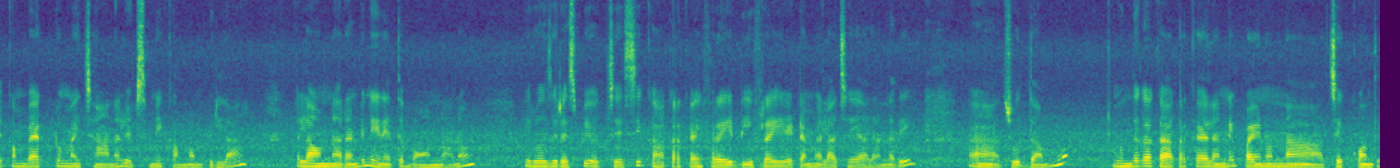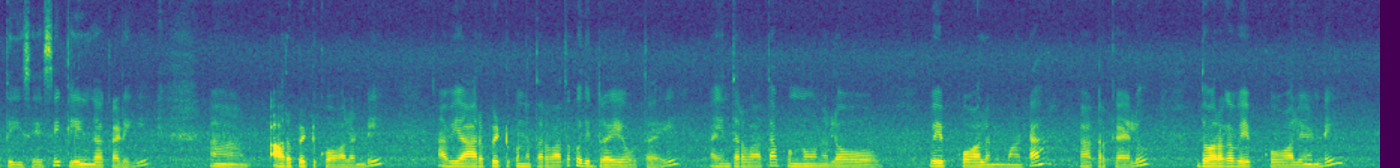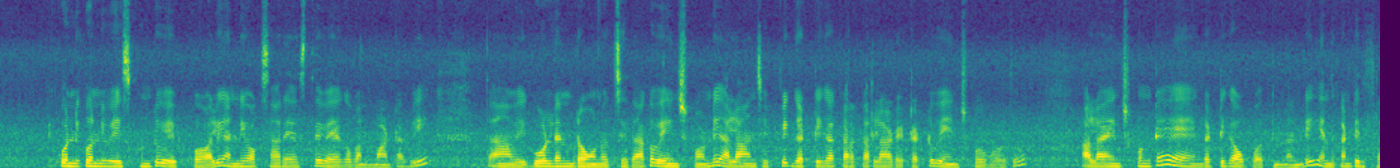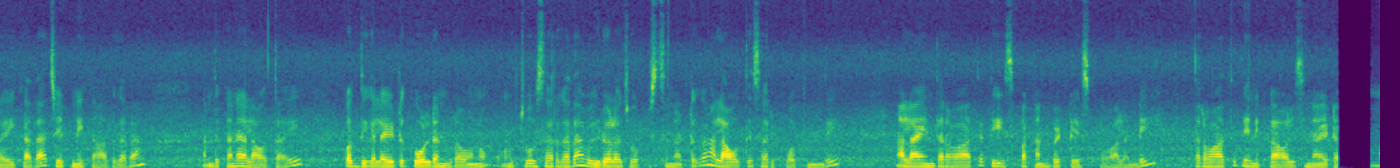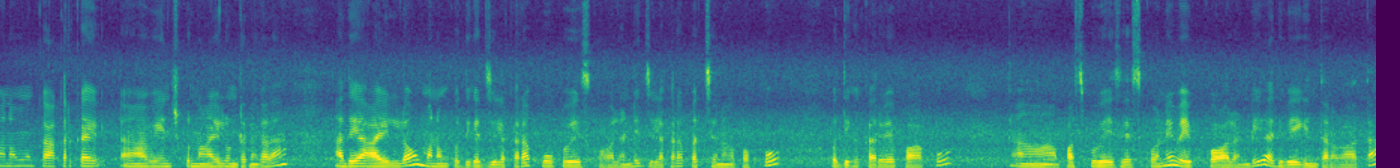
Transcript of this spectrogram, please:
Welcome back to my channel. It's me Khammam పిల్ల. ఎలా ఉన్నారండి? నేనైతే బాగున్నాను. ఈరోజు రెసిపీ వచ్చేసి కాకరకాయ ఫ్రై డీప్ ఫ్రై ఐటెం ఎలా చేయాలన్నది చూద్దాము. ముందుగా కాకరకాయలన్నీ పైన ఉన్న చెక్కు అంతా తీసేసి క్లీన్గా కడిగి ఆరబెట్టుకోవాలండి అవి ఆరబెట్టుకున్న తర్వాత కొద్ది డ్రై అవుతాయి. అయిన తర్వాత అప్పుడు నూనెలో వేపుకోవాలన్నమాట కాకరకాయలు. దోరగా వేపుకోవాలి అండి. కొన్ని కొన్ని వేసుకుంటూ వేపుకోవాలి. అన్నీ ఒకసారి వేస్తే వేగవన్నమాట అవి. అవి గోల్డెన్ బ్రౌన్ వచ్చేదాకా వేయించుకోండి. అలా అని చెప్పి గట్టిగా కరకరలాడేటట్టు వేయించుకోకూడదు. అలా వేయించుకుంటే గట్టిగా అయిపోతుందండి ఎందుకంటే ఇది ఫ్రై కదా చట్నీ కాదు కదా. అందుకని అలా అవుతాయి. కొద్దిగా లైట్ గోల్డెన్ బ్రౌన్ చూసారు కదా వీడియోలో చూపిస్తున్నట్టుగా అలా అవుతే సరిపోతుంది. అలా అయిన తర్వాత తీసి పక్కన పెట్టేసుకోవాలండి. తర్వాత దీనికి కావాల్సిన ఐటమ్ మనము కాకరకాయ వేయించుకున్న ఆయిల్ ఉంటుంది కదా అదే ఆయిల్లో మనం కొద్దిగా జీలకర్ర పోపు వేసుకోవాలండి. జీలకర్ర పచ్చెనగపప్పు కొద్దిగా కరివేపాకు పసుపు వేసేసుకొని వేపుకోవాలండి. అది వేగిన తర్వాత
